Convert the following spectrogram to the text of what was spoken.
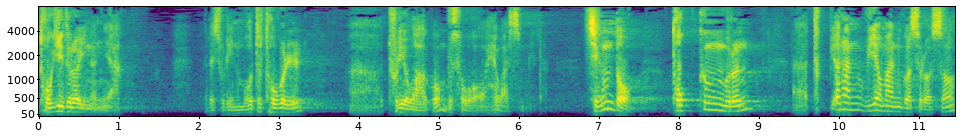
독이 들어있는 약. 그래서 우리는 모두 독을 어, 두려워하고 무서워해 왔습니다. 지금도 독극물은 어, 특별한 위험한 것으로서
